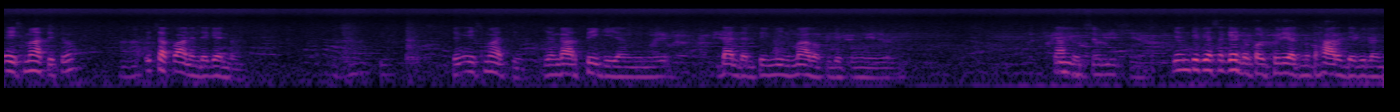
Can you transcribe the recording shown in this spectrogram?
Ace mati tuh. Hah? Itu siapa aneh dia gendong? Yang Ace mati, yang Piggy yang ini dan dan Piggy ini mabok dia punya Iya, Kasus. yang dia biasa gendong kalau tuh lihat matahari dia bilang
